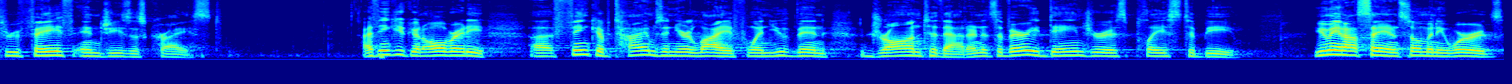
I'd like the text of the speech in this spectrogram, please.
through faith in Jesus Christ. I think you can already uh, think of times in your life when you've been drawn to that, and it's a very dangerous place to be. You may not say in so many words,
